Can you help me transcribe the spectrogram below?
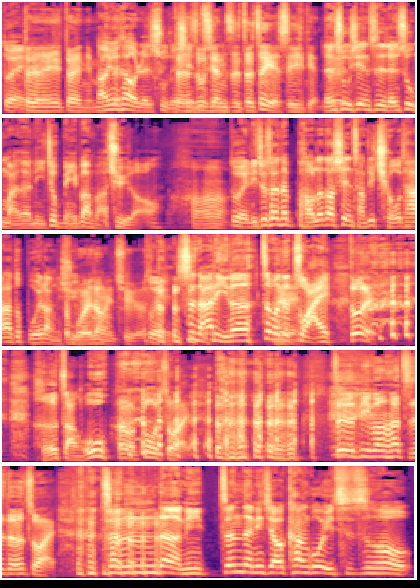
对对对对，你们然后因为它有人数的人数限制，这这也是一点。人数限制，人数满了你就没办法去了哦。哦，对，你就算他跑了到现场去求他，他都不会让你去，都不会让你去了。对，是 哪里呢？这么的拽？对，合掌屋，还有够拽。这个地方它值得拽，真的，你真的，你只要看过一次之后，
